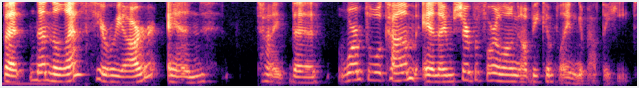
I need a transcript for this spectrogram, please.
But nonetheless, here we are, and time the warmth will come, and I'm sure before long I'll be complaining about the heat.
